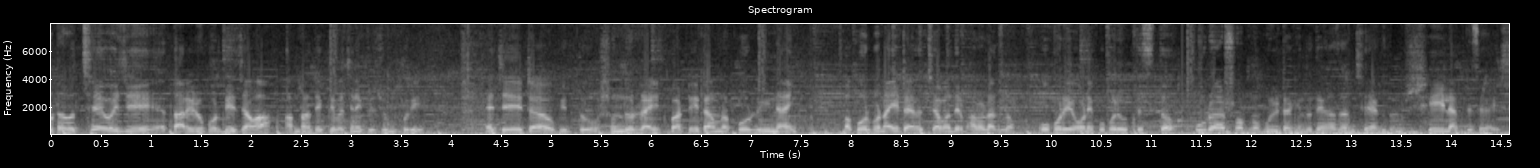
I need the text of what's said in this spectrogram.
ওটা হচ্ছে ওই যে তারের উপর দিয়ে যাওয়া। আপনারা দেখতে পাচ্ছেন, একটু জুম করি। যে এটাও কিন্তু সুন্দর রাইড বাট এটা আমরা করি নাই, বা করব না, এটাই হচ্ছে আমাদের ভালো লাগল। ওপরে অনেক উপরে উঠতেছে তো, পুরা স্বপ্নপুরীটা কিন্তু দেখা যাচ্ছে একদম সেই লাগতেছে গাইস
